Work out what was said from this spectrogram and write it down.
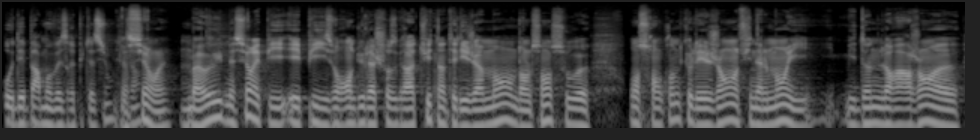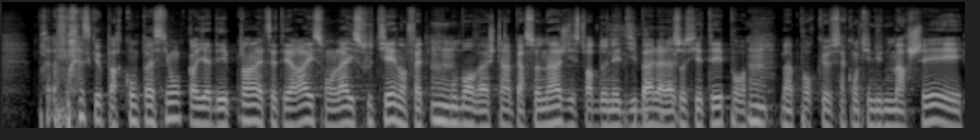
au départ mauvaise réputation. Bien sûr, ouais. Mm. Bah oui, bien sûr. Et puis, et puis ils ont rendu la chose gratuite intelligemment, dans le sens où on se rend compte que les gens, finalement, ils, ils donnent leur argent presque par compassion. Quand il y a des pains, etc., ils sont là, ils soutiennent, en fait. Mhm. Bon, bah, on va acheter un personnage, histoire de donner 10 balles à la société pour, Mm. bah, pour que ça continue de marcher. Et,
